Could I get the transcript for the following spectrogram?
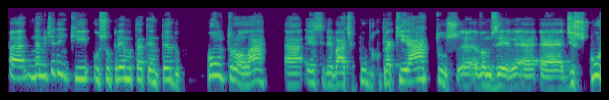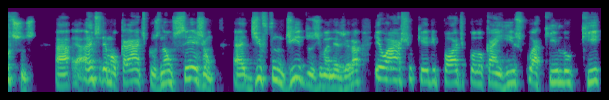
Ah, na medida em que o Supremo está tentando controlar ah, esse debate público para que atos, eh, vamos dizer, eh, eh, discursos antidemocráticos não sejam difundidos de maneira geral, eu acho que ele pode colocar em risco aquilo que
